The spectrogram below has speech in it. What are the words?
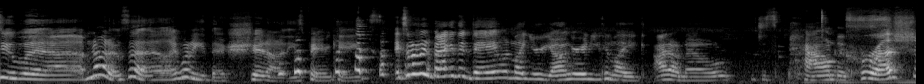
to, but uh, I'm not upset. I want to eat the shit out of these pancakes. Especially back in the day when like you're younger and you can like I don't know, just pound a Crush.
